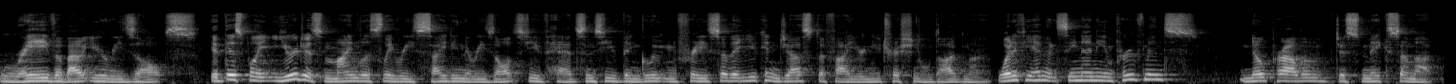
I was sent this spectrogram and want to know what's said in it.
rave about your results. At this point, you're just mindlessly reciting the results you've had since you've been gluten free so that you can justify your nutritional dogma. What if you haven't seen any improvements? No problem, just make some up.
